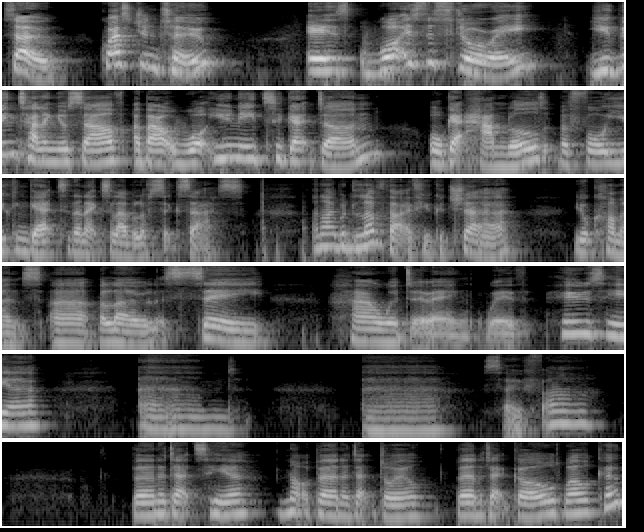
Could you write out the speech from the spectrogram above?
So question two is what is the story you've been telling yourself about what you need to get done or get handled before you can get to the next level of success? And I would love that if you could share your comments uh, below. Let's see how we're doing with who's here and uh, so far. Bernadette's here, not Bernadette Doyle, Bernadette Gold, welcome.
